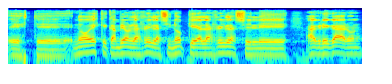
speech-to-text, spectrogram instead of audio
este, no es que cambiaron las reglas, sino que a las reglas se le agregaron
